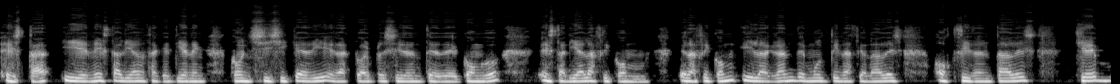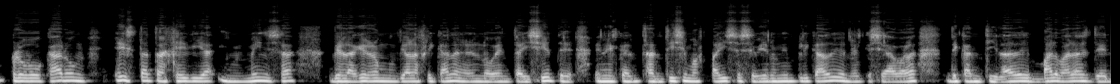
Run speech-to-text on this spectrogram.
está, y en esta alianza que tienen con Tshisekedi, el actual presidente de Congo, estaría el AFRICOM. El AFRICOM y las grandes multinacionales occidentales que provocaron esta tragedia inmensa de la Guerra Mundial Africana en el 97, en el que tantísimos países se vieron implicados y en el que se habla de cantidades bárbaras de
